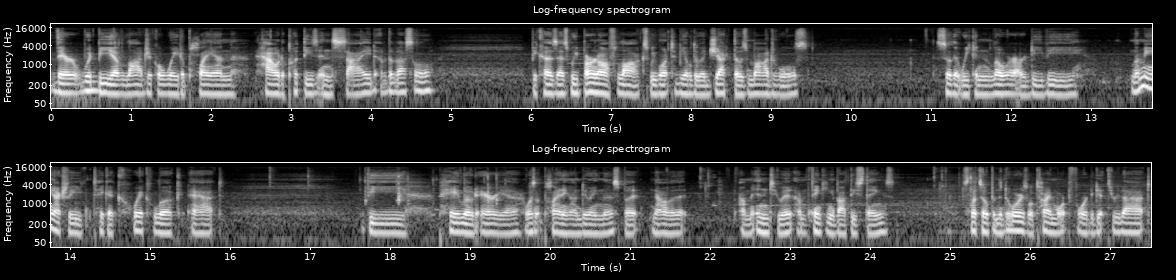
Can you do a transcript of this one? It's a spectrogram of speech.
there would be a logical way to plan how to put these inside of the vessel because as we burn off LOX, we want to be able to eject those modules so that we can lower our DV. Let me actually take a quick look at the payload area. I wasn't planning on doing this, but now that I'm into it, I'm thinking about these things. So let's open the doors. We'll time warp forward to get through that.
